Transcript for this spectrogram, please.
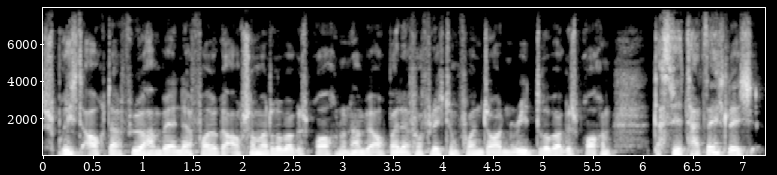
Spricht auch dafür, haben wir in der Folge auch schon mal drüber gesprochen und haben wir auch bei der Verpflichtung von Jordan Reed drüber gesprochen, dass wir tatsächlich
